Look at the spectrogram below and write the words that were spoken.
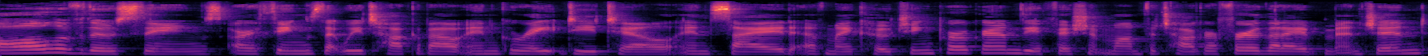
all of those things are things that we talk about in great detail inside of my coaching program, the Efficient Mom Photographer, that I've mentioned.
